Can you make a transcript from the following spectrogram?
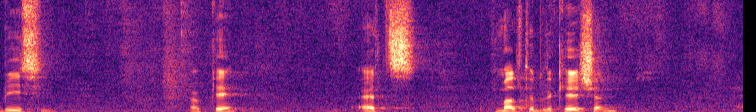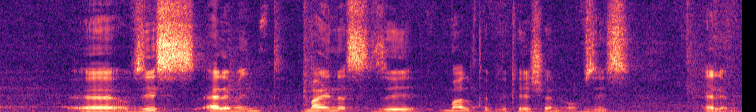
BC. Okay, it's multiplication uh, of this element minus the multiplication of this element.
